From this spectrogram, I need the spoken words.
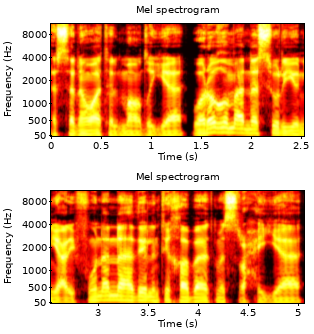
السنوات الماضية ورغم أن السوريون يعرفون أن هذه الانتخابات مسرحية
